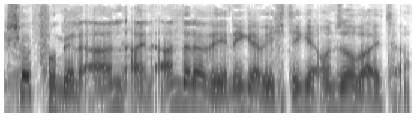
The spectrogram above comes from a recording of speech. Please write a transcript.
Schöpfungen an, ein anderer weniger wichtige und so weiter.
